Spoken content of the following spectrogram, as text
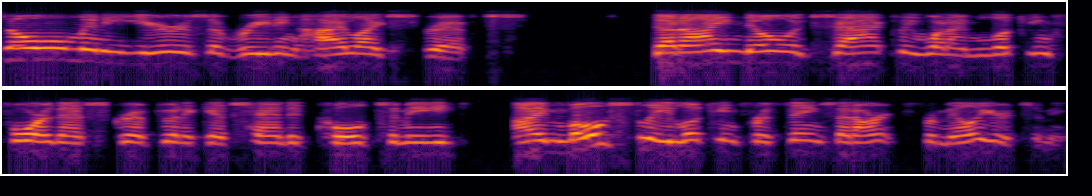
so many years of reading highlight scripts that I know exactly what I'm looking for in that script when it gets handed cold to me. I'm mostly looking for things that aren't familiar to me.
